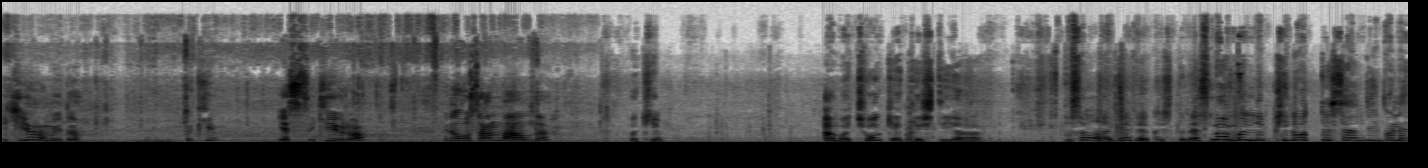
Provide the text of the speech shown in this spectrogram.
2 euro muydu? Bakayım. Yes 2 euro. Bir de Oğuzhan da aldı. Bakayım. Ama çok yakıştı ya. Bu sana acayip yakıştı. Resmen böyle pilot desen değil böyle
